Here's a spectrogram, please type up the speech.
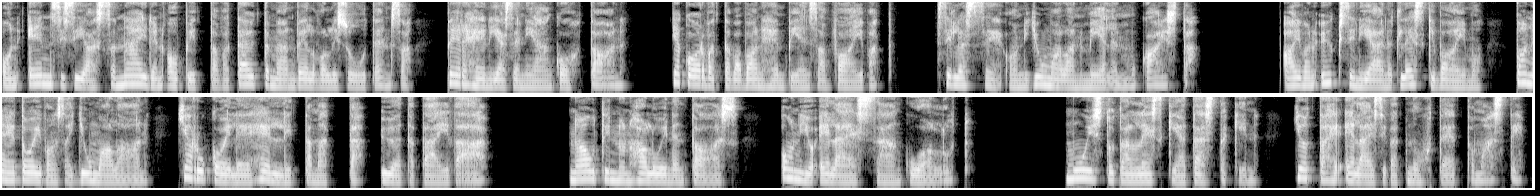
on ensisijassa näiden opittava täyttämään velvollisuutensa perheenjäseniään kohtaan ja korvattava vanhempiensa vaivat, sillä se on Jumalan mielen mukaista. Aivan yksin jäänyt leskivaimo panee toivonsa Jumalaan ja rukoilee hellittämättä yötä päivää. Nautinnon haluinen taas on jo eläessään kuollut. Muistuta leskiä tästäkin, jotta he eläisivät nuhteettomasti.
